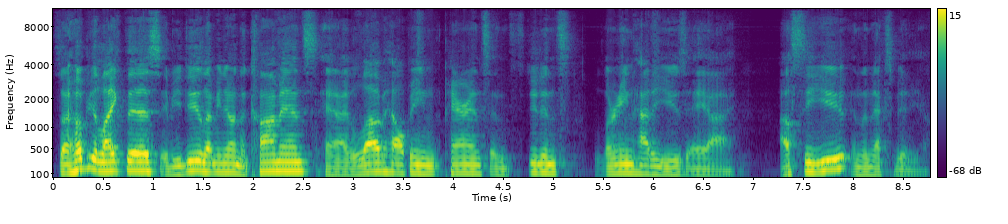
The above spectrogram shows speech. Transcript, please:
So I hope you like this. If you do, let me know in the comments. And I love helping parents and students learning how to use AI. I'll see you in the next video.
